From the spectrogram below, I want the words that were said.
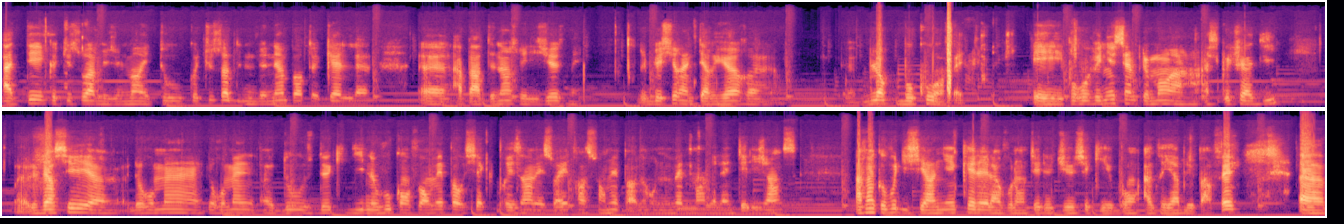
athée, que tu sois musulman et tout, que tu sois de, n'importe quelle euh, appartenance religieuse, mais les blessures intérieures euh, bloquent beaucoup en fait. Et pour revenir simplement à, à ce que tu as dit, le verset de Romains, de Romains euh, 12, 2 qui dit Ne vous conformez pas au siècle présent, mais soyez transformés par le renouvellement de l'intelligence afin que vous discerniez quelle est la volonté de Dieu, ce qui est bon, agréable et parfait. Euh,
